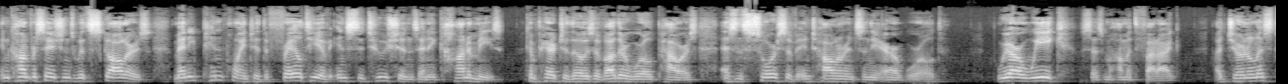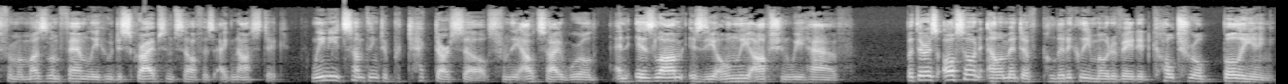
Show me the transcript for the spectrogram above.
In conversations with scholars, many pinpointed the frailty of institutions and economies compared to those of other world powers as the source of intolerance in the Arab world. We are weak, says Muhammad Farag, a journalist from a Muslim family who describes himself as agnostic. We need something to protect ourselves from the outside world, and Islam is the only option we have. But there is also an element of politically motivated cultural bullying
